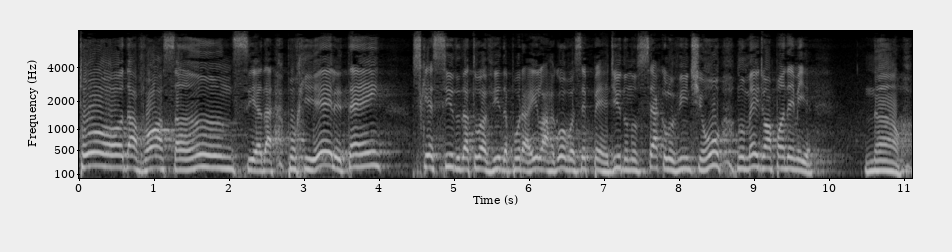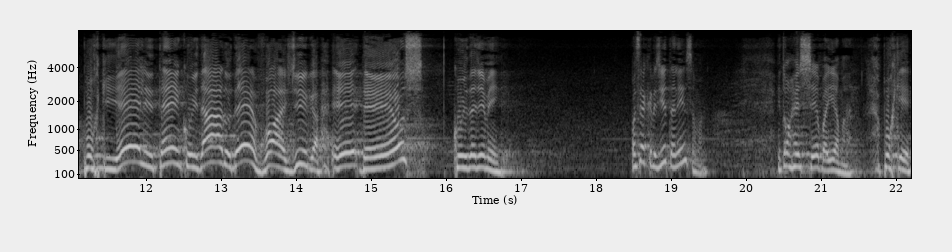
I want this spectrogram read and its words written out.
toda a vossa ansiedade, porque Ele tem esquecido da tua vida por aí, largou você perdido no século 21, no meio de uma pandemia não, porque Ele tem cuidado de vós. Diga, e Deus cuida de mim. Você acredita nisso, mano? Então receba aí, mano. Porque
